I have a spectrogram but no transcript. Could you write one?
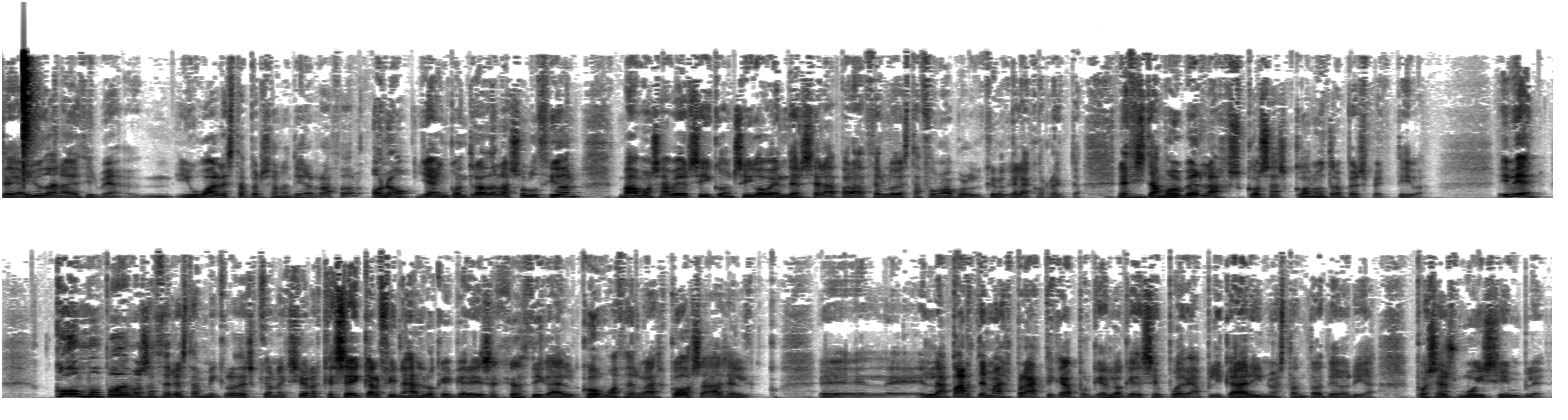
te ayudan a decir, mira, igual esta persona tiene razón o no, ya he encontrado la solución, vamos a ver si consigo vendérsela para hacerlo de esta forma porque creo que es la correcta. Necesitamos ver las cosas con otra perspectiva. Y bien, ¿Cómo podemos hacer estas micro desconexiones? Que sé que al final lo que queréis es que os diga el cómo hacer las cosas, el, la parte más práctica, porque es lo que se puede aplicar y no es tanta teoría. Pues es muy simple.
